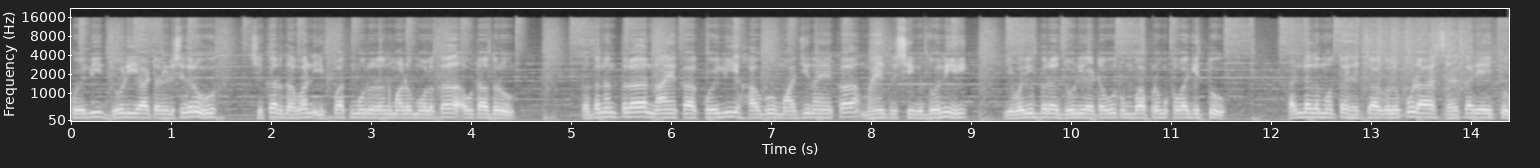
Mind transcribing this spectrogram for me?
ಕೊಹ್ಲಿ ಜೋಡಿ ಆಟ ನಡೆಸಿದರು ಶಿಖರ್ ಧವನ್ ಇಪ್ಪತ್ತ್ಮೂರು ರನ್ ಮಾಡುವ ಮೂಲಕ ಔಟ್ ಆದರು ತದನಂತರ ನಾಯಕ ಕೊಹ್ಲಿ ಹಾಗೂ ಮಾಜಿ ನಾಯಕ ಮಹೇಂದ್ರ ಸಿಂಗ್ ಧೋನಿ ಇವರಿಬ್ಬರ ಜೋಡಿ ಆಟವು ತುಂಬ ಪ್ರಮುಖವಾಗಿತ್ತು. ತಂಡದ ಮೊತ್ತ ಹೆಚ್ಚಾಗಲು ಕೂಡ ಸಹಕಾರಿಯಾಯಿತು.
